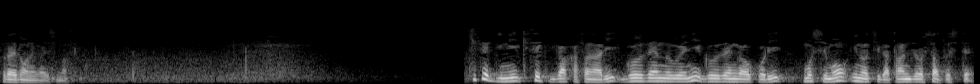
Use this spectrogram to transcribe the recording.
スライドお願いします。奇跡に奇跡が重なり、偶然の上に偶然が起こり、もしも命が誕生したとして、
